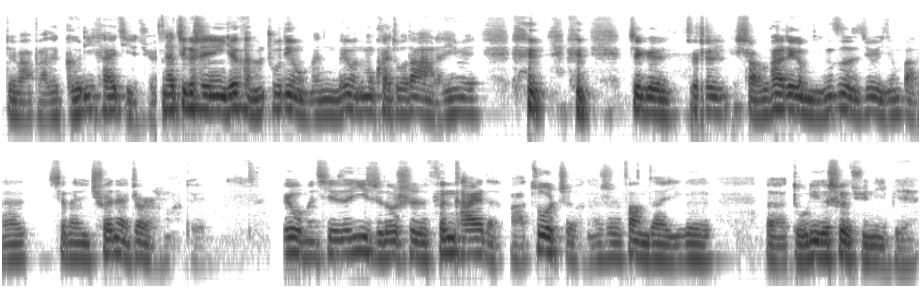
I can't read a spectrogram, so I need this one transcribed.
对吧？把它隔离开解决。那这个事情也可能注定我们没有那么快做大了，因为 这个就是少数派这个名字就已经把它相当于圈在这儿了嘛，对。所以我们其实一直都是分开的，把作者呢是放在一个呃独立的社群里边，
